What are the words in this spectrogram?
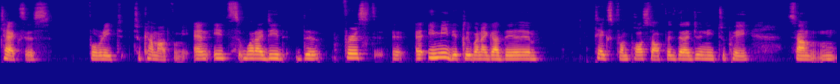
taxes for it to come out for me. And it's what I did the first uh, uh, immediately when I got the text from post office that I do need to pay some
